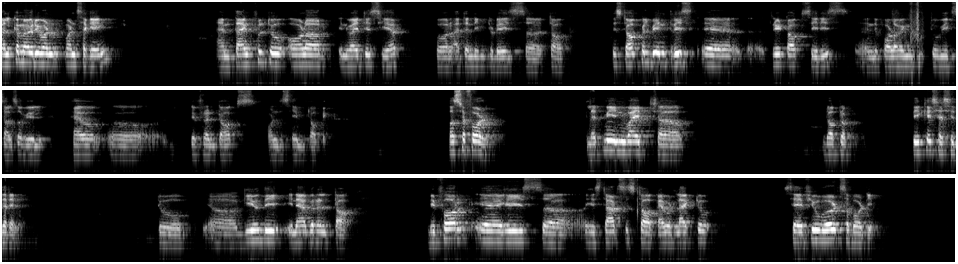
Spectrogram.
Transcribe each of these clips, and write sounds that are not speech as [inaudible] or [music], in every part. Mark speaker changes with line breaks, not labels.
welcome everyone once again. I'm thankful to all our invitees here for attending today's uh, talk. This talk will be in three, uh, three talk series. In the following two weeks also, we'll have uh, different talks on the same topic. First of all, let me invite uh, Dr. P.K. Sasidharan to uh, give the inaugural talk. Before uh, he's, uh, he starts his talk, I would like to say a few words about him.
